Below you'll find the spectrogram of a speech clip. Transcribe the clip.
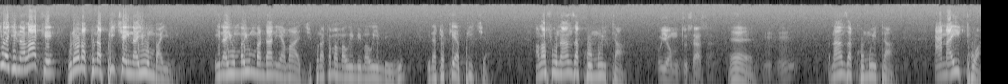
likitajwa jina lake unaona kuna picha inayumba hivi. Inayumbayumba ndani ya maji. Kuna kama mawimbi mawimbi hivi. Inatokea picha. Alafu unaanza kumwita. Huyo mtu sasa. Eh. mm-hmm. unaanza kumwita. Anaitwa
